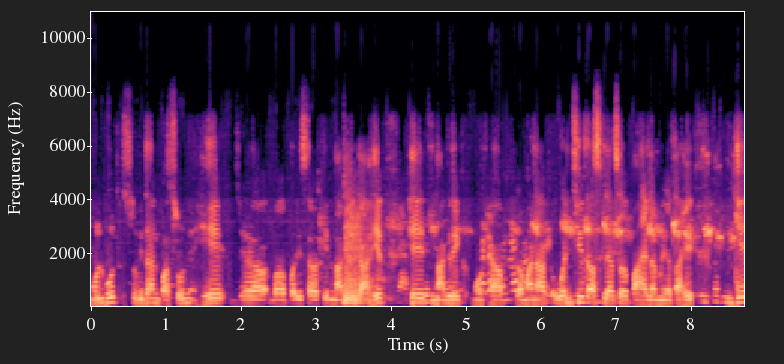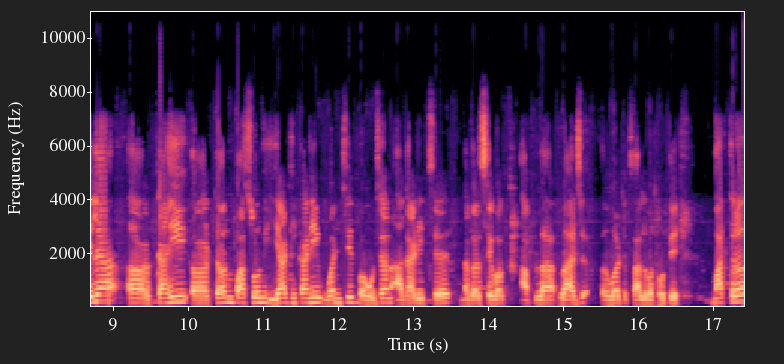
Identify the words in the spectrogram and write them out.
मूलभूत सुविधांपासून हे जे परिसरातील नागरिक आहेत हे नागरिक मोठ्या प्रमाणात वंचित असल्याचं पाहायला मिळत आहे. गेल्या काही टर्मपासून या ठिकाणी वंचित बहुजन आघाडीचे नगरसेवक आपला राजवट चालवत होते. मात्र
